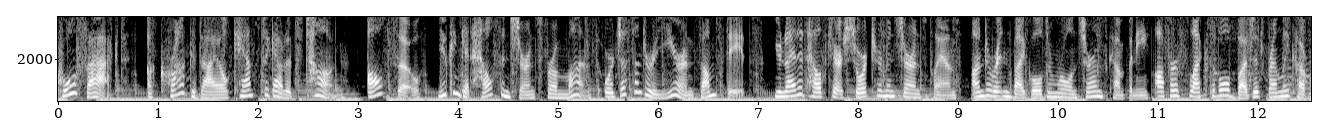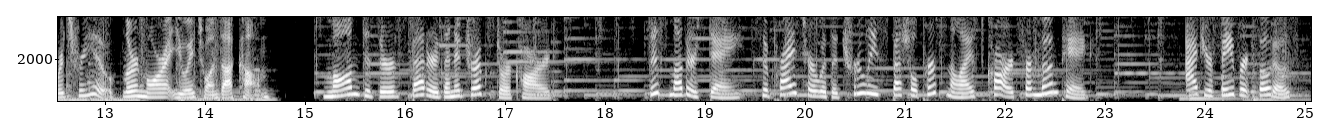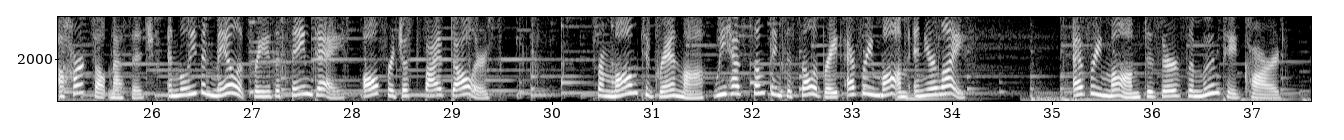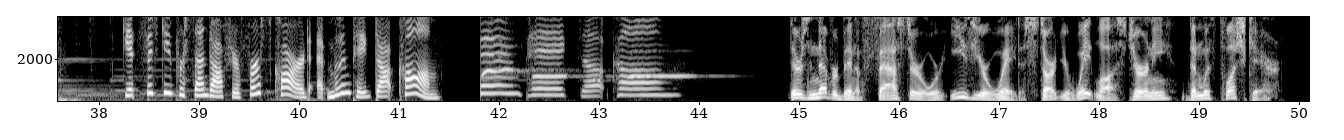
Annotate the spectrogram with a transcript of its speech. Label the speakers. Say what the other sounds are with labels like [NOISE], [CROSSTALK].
Speaker 1: Cool fact a crocodile can't stick out its tongue. Also, you can get health insurance for a month or just under a year in some states. United Healthcare short term insurance plans, underwritten by Golden Rule Insurance Company, offer flexible, budget friendly coverage for you. Learn more at uh1.com.
Speaker 2: Mom deserves better than a drugstore card. This Mother's Day, surprise her with a truly special personalized card from Moonpig. Add your favorite photos, a heartfelt message, and we'll even mail it for you the same day, all for just $5. From mom to grandma, we have something to celebrate every mom in your life. Every mom deserves a Moonpig card. Get 50% off your first card at moonpig.com.
Speaker 3: Moonpig.com.
Speaker 4: There's never been a faster or easier way to start your weight loss journey than with PlushCare.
